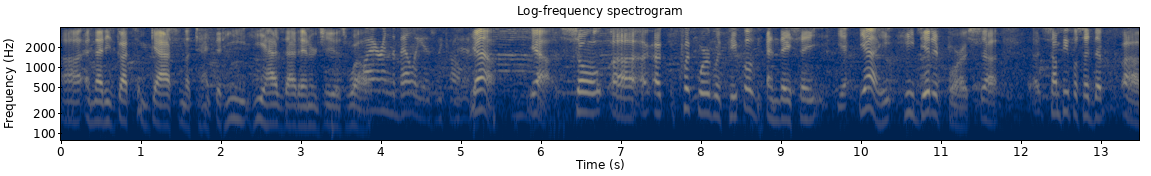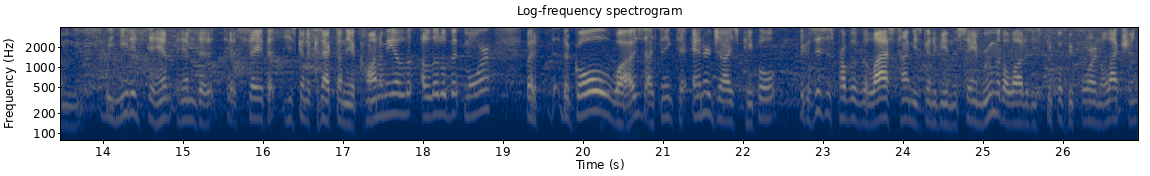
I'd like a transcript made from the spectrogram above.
uh, and that he's got some gas in the tank, that he, he has that energy as well. Fire in the belly, as we call it. Yeah, yeah. So uh, a, a quick word with people, and they say, yeah, yeah he, he did it for us. Uh, some people said that um, we needed to him, him to, to say that he's going to connect on the economy a, a little bit more. But the goal was, I think, to energize people because this is probably the last time he's going to be in the same room with a lot of these people before an election.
